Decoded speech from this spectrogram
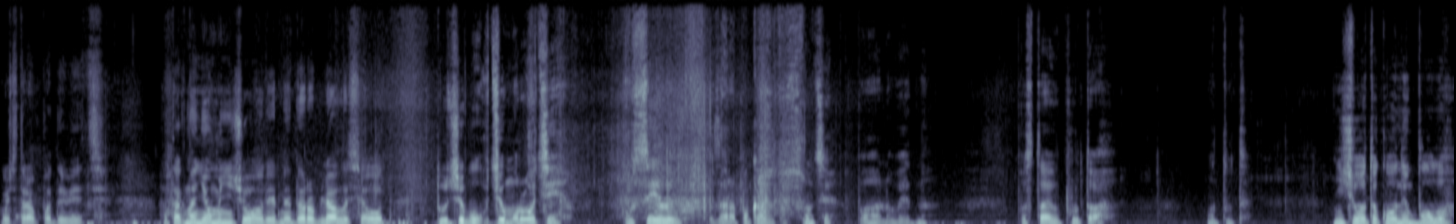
хоч треба подивитися. А так на ньому нічого не дороблялося. От тут ще був в цьому році усилив. Зараз покажу, тут сонце погано видно. Поставив прута. Отут. Нічого такого не було.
